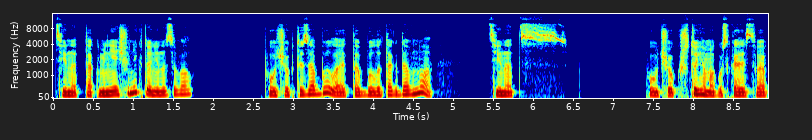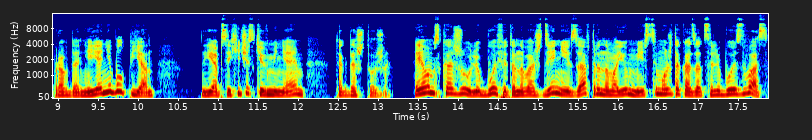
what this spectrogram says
Тина, так меня еще никто не называл. Паучок, ты забыла, это было так давно. Тина, тс... Паучок, что я могу сказать в свое оправдание? Я не был пьян. Я психически вменяем. Тогда что же? Я вам скажу, любовь — это наваждение, и завтра на моем месте может оказаться любой из вас.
